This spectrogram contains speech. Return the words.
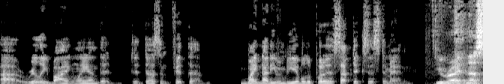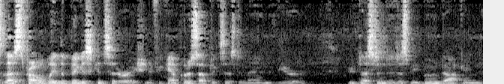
uh, really buying land that, that doesn't fit them. Might not even be able to put a septic system in. You're right, and that's that's probably the biggest consideration. If you can't put a septic system in, you're you're destined to just be boondocking.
